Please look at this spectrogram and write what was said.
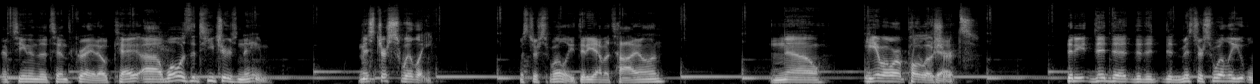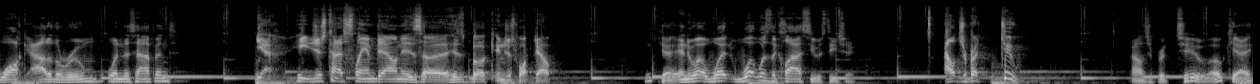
15 in the 10th grade. Okay. Uh, what was the teacher's name? Mr. Swilly. Mr. Swilly. Did he have a tie on? No. He wore polo Okay. shirts. Did he did did, did did Mr. Swilly walk out of the room when this happened? Yeah, he just kind of slammed down his uh, his book and just walked out. Okay. And what what what was the class he was teaching? Algebra 2. Algebra 2. Okay.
